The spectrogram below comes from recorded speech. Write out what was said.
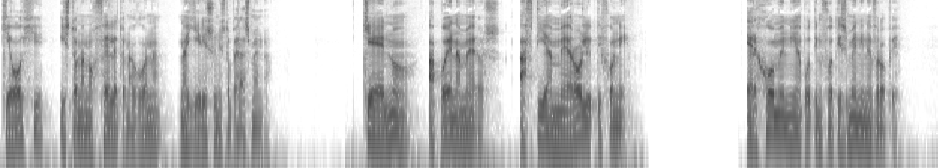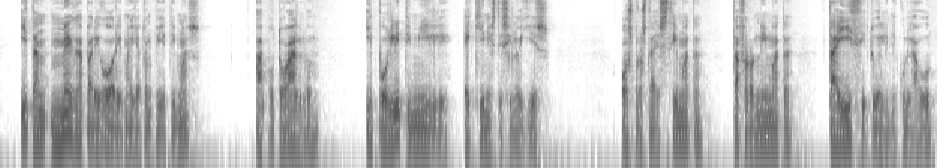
και όχι εις τον ανοφέλετον αγώνα να γυρίσουν εις το περασμένο. Και ενώ από ένα μέρος αυτή η αμερόληπτη φωνή, ερχόμενη από την φωτισμένη Ευρώπη, ήταν μέγα παρηγόρημα για τον ποιητή μας, από το άλλο η πολύτιμη ύλη εκείνης της συλλογής, ως προς τα αισθήματα, τα φρονήματα, τα ήθη του ελληνικού λαού,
